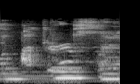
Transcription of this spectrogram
I can't see.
